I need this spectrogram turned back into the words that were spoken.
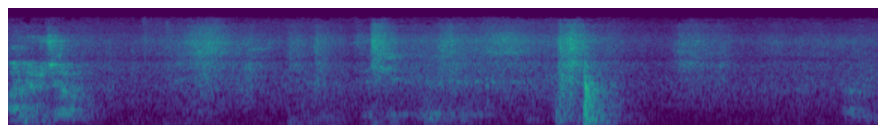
Ali Hocam, Teşekkür ederiz. Tabii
